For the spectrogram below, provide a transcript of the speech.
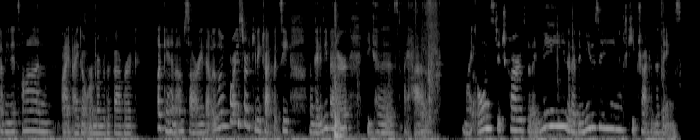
I mean, it's on, I, I don't remember the fabric. Again, I'm sorry, that was before I started keeping track, but see, I'm gonna be better because I have my own stitch cards that I made that I've been using to keep track of the things.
